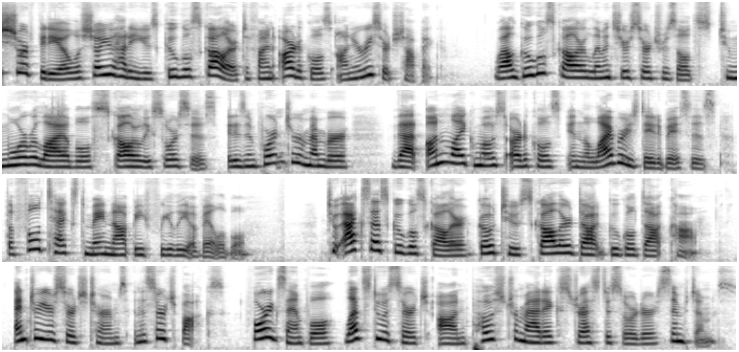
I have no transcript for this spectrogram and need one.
This short video will show you how to use Google Scholar to find articles on your research topic. While Google Scholar limits your search results to more reliable scholarly sources, it is important to remember that unlike most articles in the library's databases, the full text may not be freely available. To access Google Scholar, go to scholar.google.com. Enter your search terms in the search box. For example, let's do a search on post-traumatic stress disorder symptoms.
